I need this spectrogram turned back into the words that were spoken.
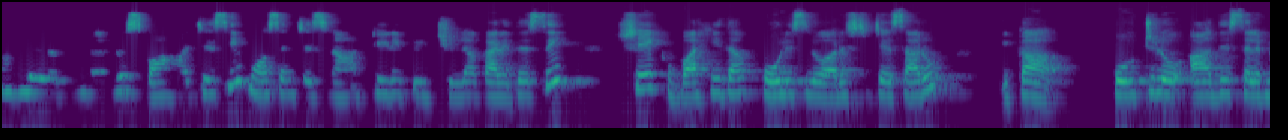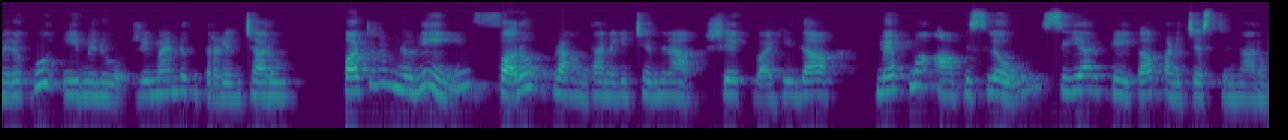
మహిళల స్వాహా చేసి మోసం చేసిన టీడీపీ జిల్లా కార్యదర్శి షేక్ వహీదా పోలీసులు అరెస్టు చేశారు. ఇక కోర్టులో ఆదేశాల మేరకు ఈమెను రిమాండ్కు తరలించారు. పట్టణంలోని ఫరూక్ ప్రాంతానికి చెందిన షేక్ వహీదా మెప్మా ఆఫీసులో సిఆర్పిగా పనిచేస్తున్నారు.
